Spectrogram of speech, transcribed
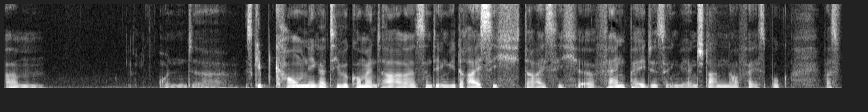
Ähm, und äh, es gibt kaum negative Kommentare. Es sind irgendwie 30, 30 äh, Fanpages irgendwie entstanden auf Facebook, was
